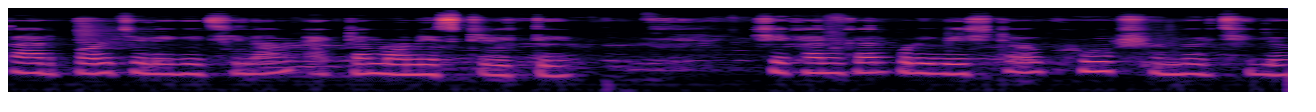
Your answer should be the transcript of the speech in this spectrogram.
তারপর চলে গেছিলাম একটা মনেস্ট্রিতে সেখানকার পরিবেশটাও খুব সুন্দর ছিল।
